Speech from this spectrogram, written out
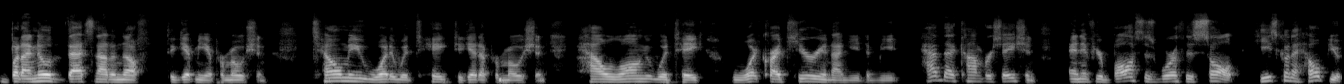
But I know that that's not enough to get me a promotion. Tell me what it would take to get a promotion, how long it would take, what criterion I need to meet. Have that conversation. And if your boss is worth his salt, he's going to help you.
